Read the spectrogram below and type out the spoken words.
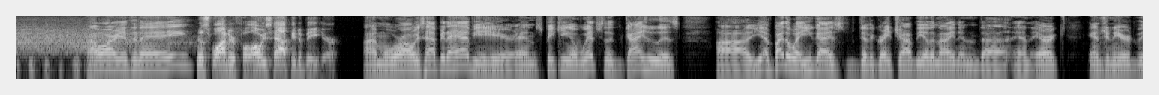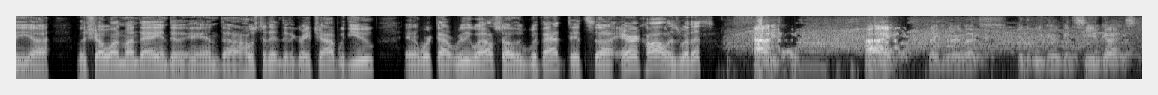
How are you today? Just wonderful. Always happy to be here. Um, we're always happy to have you here. And speaking of which, the guy who is, uh, yeah. By the way, you guys did a great job the other night, and uh, and Eric engineered the uh, the show on Monday and did and uh, hosted it and did a great job with you, and it worked out really well. So with that, it's uh, Eric Hall is with us. Howdy. Hi. Thank you very much. Good to be here. Good to see you guys.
